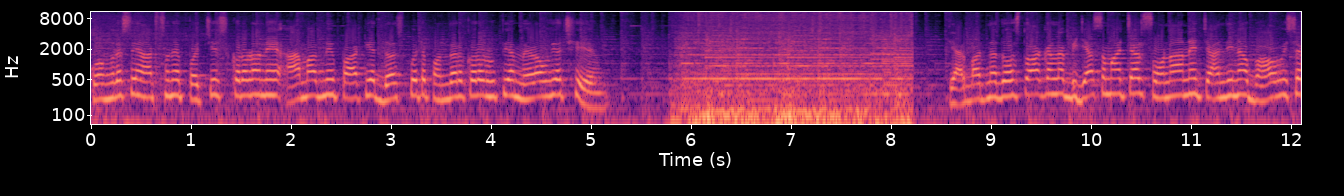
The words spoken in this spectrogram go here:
કોંગ્રેસે આઠસો પચીસ કરોડ અને આમ આદમી પાર્ટીએ દસ પોઈન્ટ પંદર કરોડ રૂપિયા મેળવ્યા છે. ત્યારબાદના દોસ્તો, આગળના બીજા સમાચાર, સોના અને ચાંદીના ભાવ વિશે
